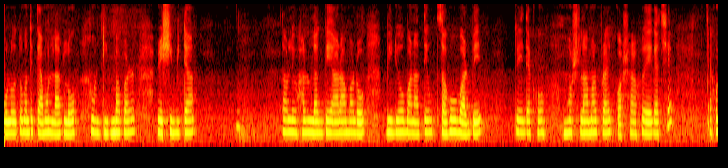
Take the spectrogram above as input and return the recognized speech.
বলো তোমাদের কেমন লাগল আমার ডিম ভাপার রেসিপিটা তাহলে ভালো লাগবে আর আমারও ভিডিও বানাতে উৎসাহও বাড়বে। তো এই দেখো, মশলা আমার প্রায় কষা হয়ে গেছে। এখন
